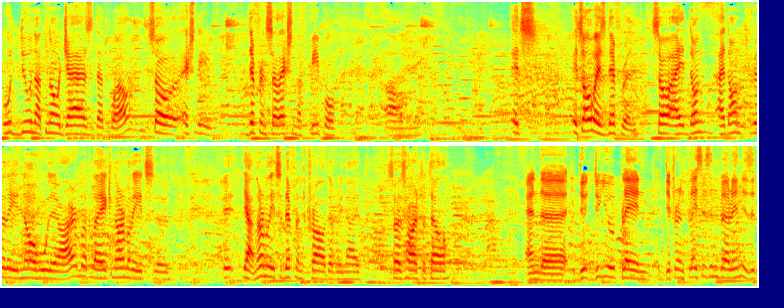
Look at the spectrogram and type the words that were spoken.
who do not know jazz that well. So actually, different selection of people. Um, it's it's always different. So I don't I don't really know who they are, but like normally it's uh, it, yeah normally it's a different crowd every night, so it's hard to tell. And uh, do do you play in different places in Berlin? Is it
